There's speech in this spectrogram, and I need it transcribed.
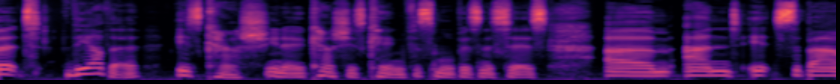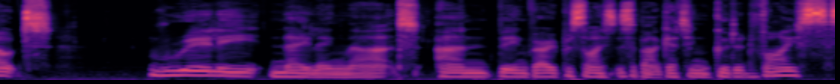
but the other is cash. You know, cash is king for small businesses, um, and it's about really nailing that and being very precise. It's about getting good advice.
